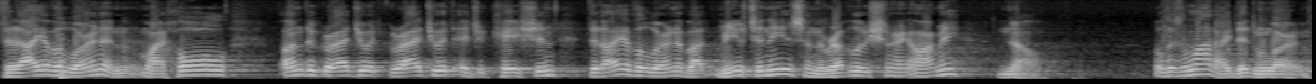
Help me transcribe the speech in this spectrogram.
Did I ever learn in my whole undergraduate, graduate education, did I ever learn about mutinies in the Revolutionary Army? No. Well, there's a lot I didn't learn.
